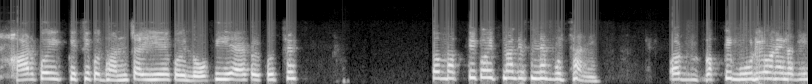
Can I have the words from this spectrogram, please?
हर कोई किसी को धन चाहिए, कोई लोभी है, कोई कुछ तो भक्ति को इतना किसी ने पूछा नहीं। और भक्ति बूढ़ी होने लगी।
